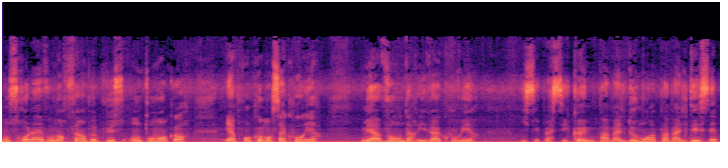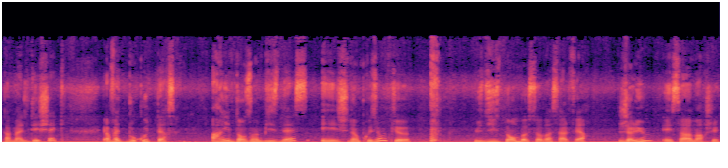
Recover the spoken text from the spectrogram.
on se relève, on en refait un peu plus, on tombe encore. Et après, on commence à courir. Mais avant d'arriver à courir, il s'est passé quand même pas mal de mois, pas mal d'essais, pas mal d'échecs. Et en fait, beaucoup de personnes arrivent dans un business et j'ai l'impression que ils disent non, bah ça va, ça va le faire. J'allume et ça va marcher.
